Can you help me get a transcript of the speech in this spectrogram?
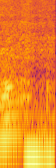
Mm-hmm.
